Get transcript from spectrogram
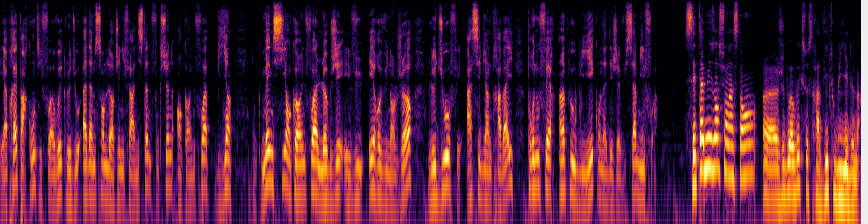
Et après, par contre, il faut avouer que le duo Adam Sandler-Jennifer Aniston fonctionne encore une fois bien. Donc même si, encore une fois, l'objet est vu et revu dans le genre, le duo fait assez bien le travail pour nous faire un peu oublier qu'on a déjà vu ça mille fois. C'est amusant sur l'instant, euh, je dois avouer que ce sera vite oublié demain.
